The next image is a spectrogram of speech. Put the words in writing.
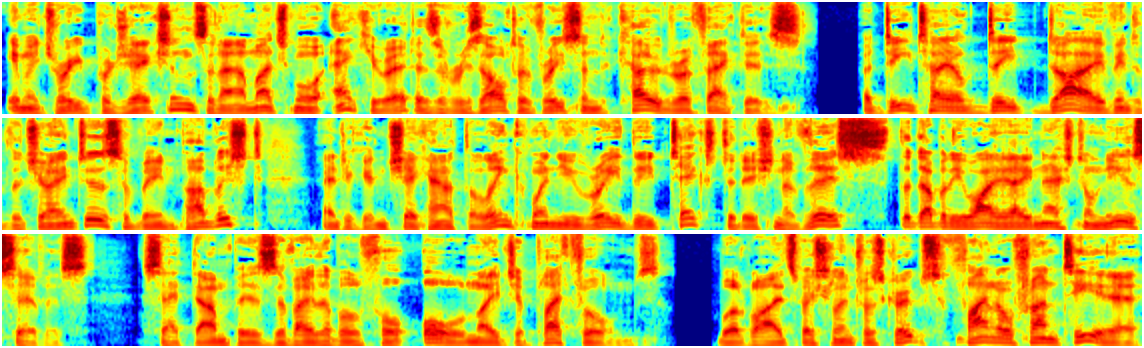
Imagery projections are now much more accurate as a result of recent code refactors. A detailed deep dive into the changes have been published, and you can check out the link when you read the text edition of this, the WIA National News Service. SatDump is available for all major platforms. Worldwide Special Interest Group's Final Frontier.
